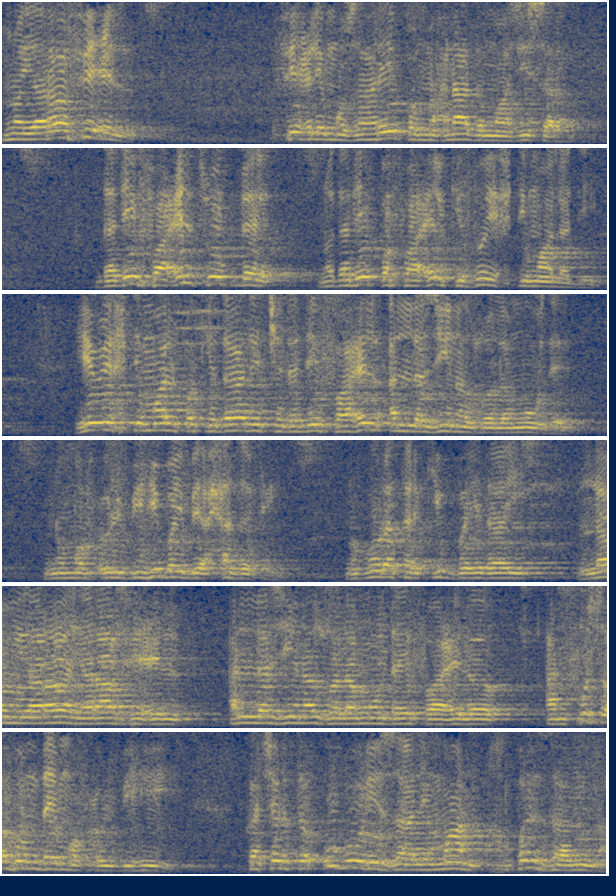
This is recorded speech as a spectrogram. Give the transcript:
نو یرا فعل فعل مضارع په معنا د ماضی سره د دې فاعل څوک دی نو د دې په فاعل کې دوه احتمال دي یو احتمال پکې دا دی چې د دې فاعل الذين ظلموا دی نو مفعول به به به حذف نو ګوره ترکیب به دی لو یرا یرا فعل الذين ظلموا دی فاعل انفسهم دی مفعول به کچرته وګوري ظالمان خپل ځانونه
